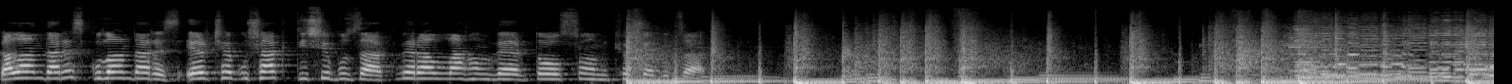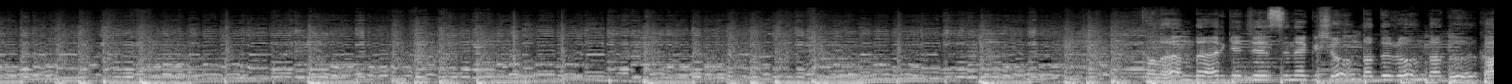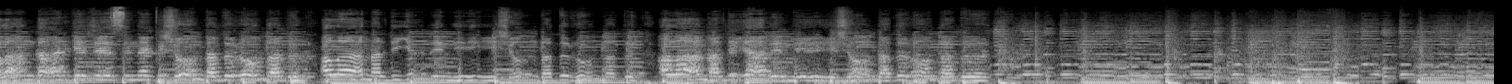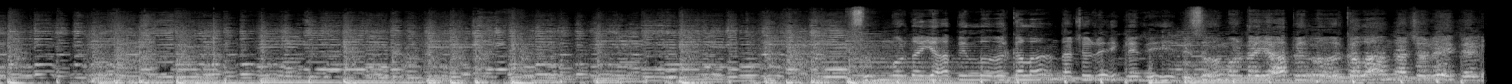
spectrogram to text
Galandarız, kulandarız, erkek uşak, dişi buzak. Ver Allah'ım ver, dolsun köşe bucak. Kalandar gecesine kış ondadır ondadır. Kalandar gecesine kış ondadır ondadır. Alan al diğerini iş ondadır ondadır. Alan al diğerini iş ondadır ondadır orada yapılır kalandar çörekleri. Bizim orada yapılır kalandar çörekleri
